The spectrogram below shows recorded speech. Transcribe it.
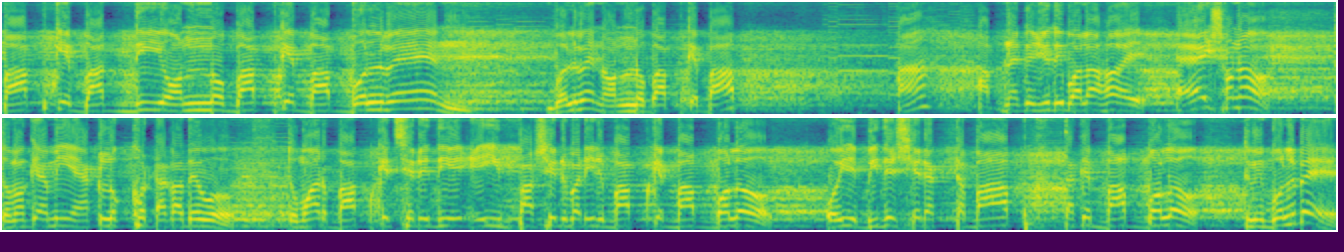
বাপকে বাদ দিয়ে অন্য বাপকে বাপ বলবেন? বলবেন অন্য বাপকে বাপ? হ্যাঁ? আপনাকে যদি বলা হয়, এই, শোনো, তোমাকে আমি এক লক্ষ টাকা দেব। তোমার বাপকে ছেড়ে দিয়ে এই পাশের বাড়ির বাপকে বাপ বলো। ওই বিদেশের একটা বাপ, তাকে বাপ বলো। তুমি বলবে,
